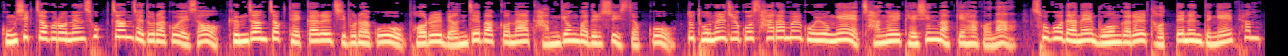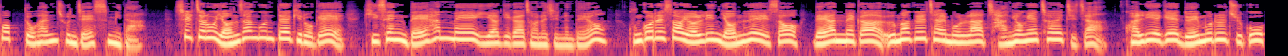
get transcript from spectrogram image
공식적으로는 속전 제도라고 해서 금전적 대가를 지불하고 벌을 면제받거나 감경받을 수 있었고 또 돈을 주고 사람을 고용해 장을 대신 맡게 하거나 속옷 안에 무언가를 덧대는 등의 편법 또한 존재했습니다. 실제로 연산군 때 기록에 기생 내한매의 이야기가 전해지는데요. 궁궐에서 열린 연회에서 내한매가 음악을 잘 몰라 장형에 처해지자 관리에게 뇌물을 주고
